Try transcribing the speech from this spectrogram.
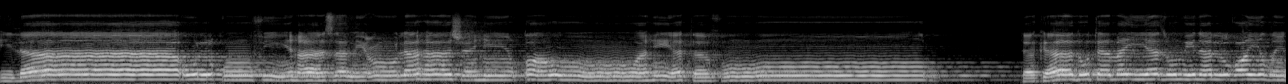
إذا ألقوا فيها سمعوا لها شهيقا وهي تفور. تكاد تميز من الغيظ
